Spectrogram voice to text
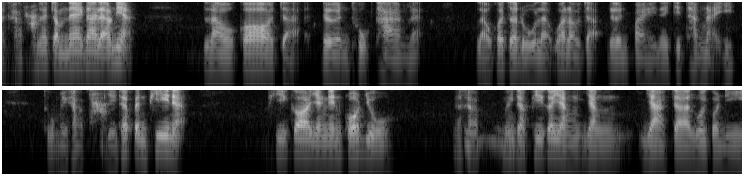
นะครับค่ะเมื่อจำแนกได้แล้วเนี่ย เราก็จะเดินถูกทางแล้ว เราก็จะรู้แล้วว่าเราจะเดินไปในทิศทางไหน ถูกไหมครับค่ะอย่างถ้าเป็นพี่เนี่ย พี่ก็ยังเน้น growth อยู่นะครับอืมเนื่องจากพี่ก็ยังยังอยากจะรวยกว่านี้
